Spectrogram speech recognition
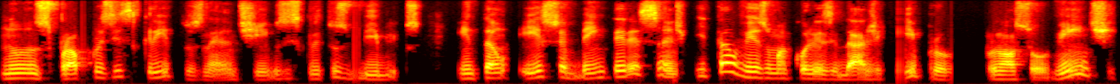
nos próprios escritos, né, antigos escritos bíblicos. Então, isso é bem interessante. E talvez uma curiosidade aqui para o nosso ouvinte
